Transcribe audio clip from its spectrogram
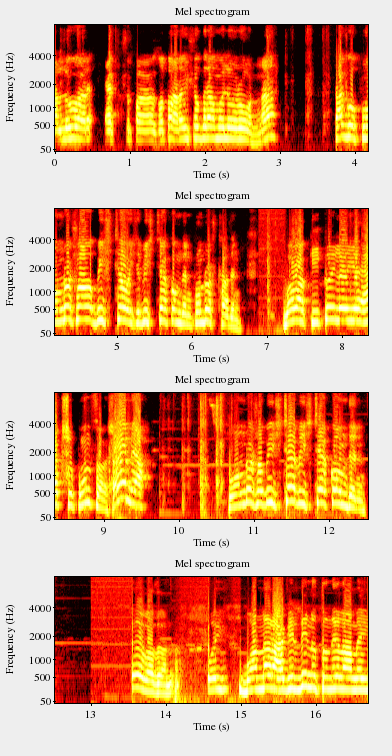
আলু আর একশো কত? আড়াইশো গ্রাম হইল রোন না? কাকু পনেরোশো বিশটা হয়েছে বিশ টাকা কম দেন পনেরোশো টাকা দেন। বাবা কি কইলে একশো পঞ্চাশ? হ্যাঁ পনেরোশো বিশটা বিশ টাকা কম দেন। এ বাজান। ওই বন্যার আগের দিন তো নিলাম এই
